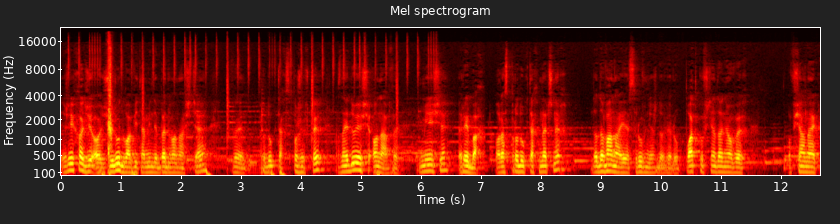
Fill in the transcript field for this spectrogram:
Jeżeli chodzi o źródła witaminy B12 w produktach spożywczych, znajduje się ona w mięsie, rybach oraz produktach mlecznych. Dodawana jest również do wielu płatków śniadaniowych, owsianek,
